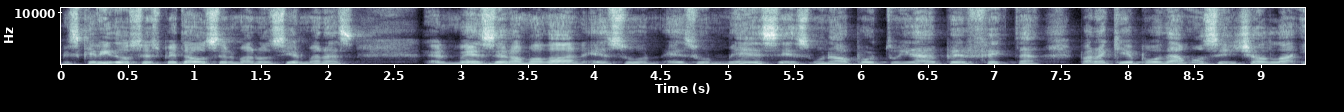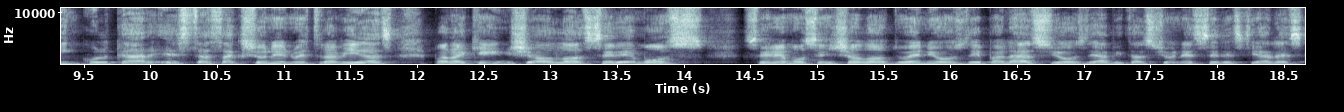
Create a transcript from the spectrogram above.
Mis queridos respetados hermanos y hermanas, el mes de Ramadán es un, es un mes, es una oportunidad perfecta para que podamos, inshallah, inculcar estas acciones en nuestras vidas, para que, inshallah, seremos, seremos, inshallah, dueños de palacios, de habitaciones celestiales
